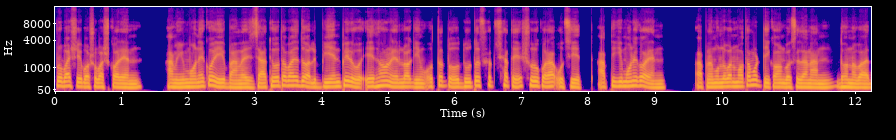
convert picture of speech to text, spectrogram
প্রবাসী বসবাস করেন। আমি মনে করি বাংলাদেশ জাতীয়তাবাদী দল বিএনপিরও এ ধরনের লগিং অত্যন্ত দ্রুত সাথে শুরু করা উচিত। আপনি কি মনে করেন? আপনার মূল্যবান মতামতটি কমেন্ট বক্সে জানান। ধন্যবাদ।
